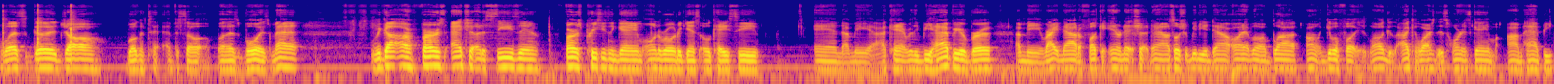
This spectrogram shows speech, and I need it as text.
What's good, y'all? Welcome to episode of Buzz Boys, man. We got our first action of the season, first preseason game on the road against OKC. And I mean, I can't really be happier, bro. I mean, right now the fucking internet shut down, social media down, all that blah blah. I don't give a fuck. As long as I can watch this Hornets game, I'm happy.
